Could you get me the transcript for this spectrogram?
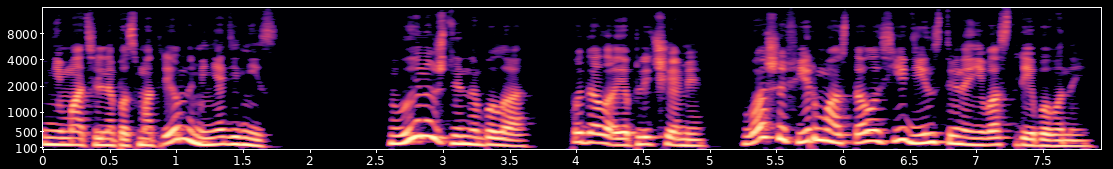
Внимательно посмотрел на меня Денис. Вынуждена была, подала я плечами. Ваша фирма осталась единственной невостребованной.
